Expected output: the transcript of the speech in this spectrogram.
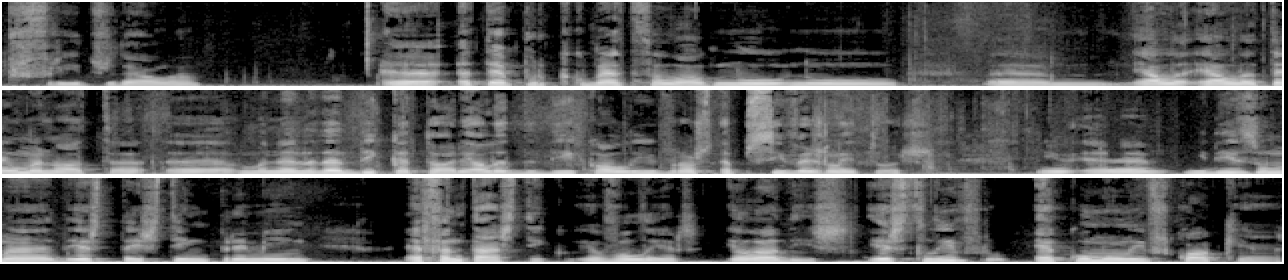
preferidos dela, uh, até porque começa logo no. no ela, ela tem uma nota, uh, uma nota dedicatória, ela dedica o livro aos, a possíveis leitores. E, e diz uma, este textinho para mim é fantástico, eu vou ler. Ela diz: Este livro é como um livro qualquer,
